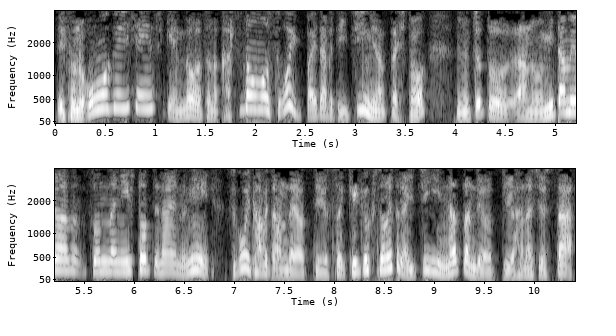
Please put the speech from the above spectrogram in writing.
で、その大食い選手権のそのカツ丼をすごいいっぱい食べて1位になった人、うん、ちょっとあの、見た目はそんなに太ってないのに、すごい食べたんだよっていう、そ結局その人が1位になったんだよっていう話をした、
